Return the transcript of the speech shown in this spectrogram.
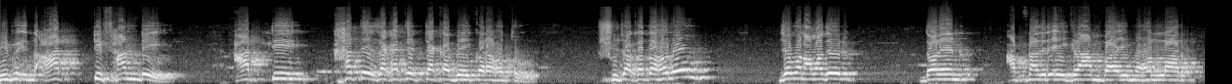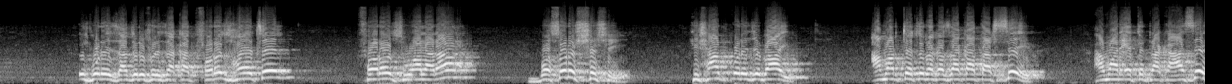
বিভিন্ন আটটি ফান্ডে আটটি খাতে জাকাতের টাকা ব্যয় করা হতো। সোজা কথা হলো, যেমন আমাদের ধরেন আপনাদের এই গ্রাম বা এই মহল্লার উপরে যাদের উপরে জাকাত ফরজ হয়েছে, ফরজওয়ালারা বছরের শেষে হিসাব করে যে, ভাই, আমার তো এত টাকা জাকাত আসছে, আমার এত টাকা আছে,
